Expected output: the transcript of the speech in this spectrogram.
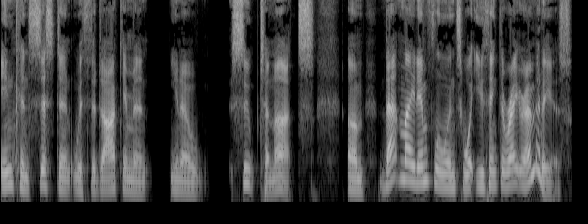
inconsistent with the document, you know, soup to nuts. Um, that might influence what you think the right remedy is.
